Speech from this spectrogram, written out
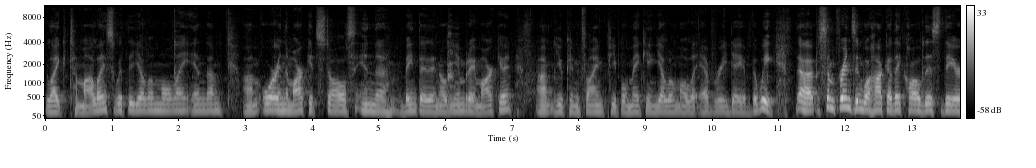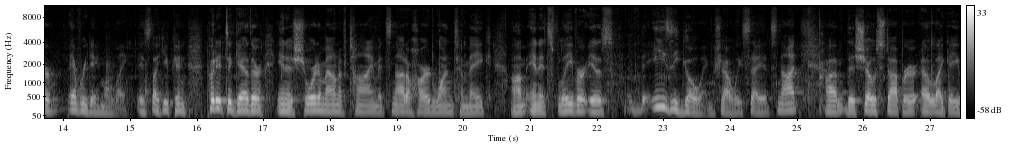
like tamales with the yellow mole in them, um, or in the market stalls in the 20 de Noviembre market, um, you can find people making yellow mole every day of the week. Uh, some friends in Oaxaca, they call this their everyday mole. It's like you can put it together in a short amount of time. It's not a hard one to make, um, and its flavor is easygoing, shall we say. It's not um, the showstopper uh, like a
